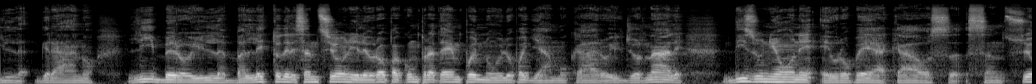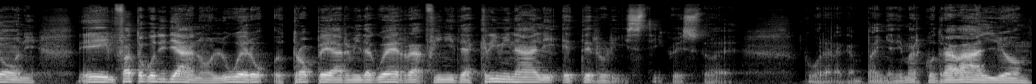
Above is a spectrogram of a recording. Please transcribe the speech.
il grano, libero il balletto delle sanzioni, l'Europa compra tempo e noi lo paghiamo caro, il giornale. Disunione europea, caos, sanzioni. E il fatto quotidiano, l'UERO, troppe armi da guerra finite a criminali e terroristi, questo è ancora la campagna di Marco Travaglio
